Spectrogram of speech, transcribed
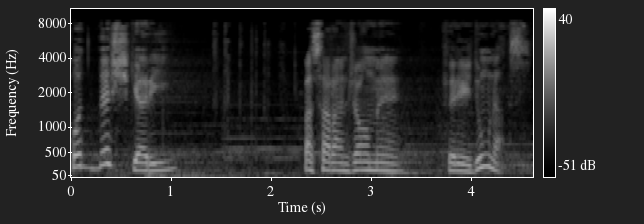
خود بشگری و سرانجام فریدون است.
